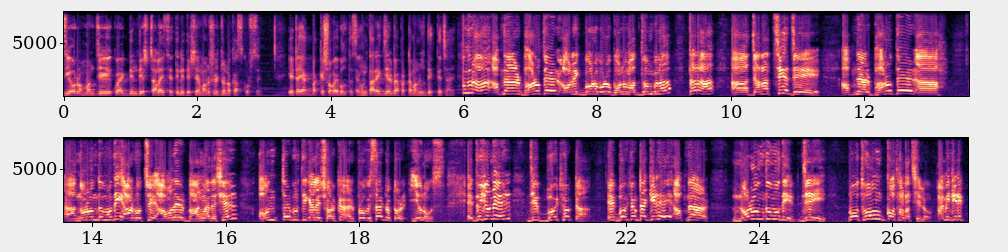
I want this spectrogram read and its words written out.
জিয়াউর রহমান যে কয়েকদিন দেশ চালাইছে, তিনি দেশের মানুষের জন্য কাজ করছে এটাই এক বাক্যে সবাই বলতেছে। এখন তারেক জিয়ার ব্যাপারটা মানুষ দেখতে চায়। বন্ধুরা, আপনার ভারতের অনেক বড় বড় গণমাধ্যমগুলা, তারা জানাচ্ছে যে আপনার ভারতের নরেন্দ্র মোদী আর হচ্ছে আমাদের বাংলাদেশের অন্তর্বর্তীকালে সরকার, প্রফেসর ডক্টর ইউনুস। এই দুজনের যে বৈঠকটা, এই বৈঠকটা ঘিরে আপনার নরেন্দ্র মোদীর যেই প্রথম কথাটা ছিল, আমি ডিরেক্ট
